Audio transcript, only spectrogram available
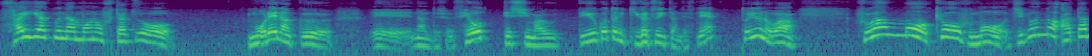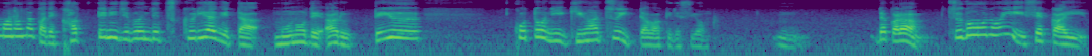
最悪なもの二つを漏れなく、えー、なんでしょう、ね背負ってしまうっていうことに気がついたんですね。というのは、不安も恐怖も自分の頭の中で勝手に自分で作り上げたものであるっていうことに気がついたわけですよ。うん。だから、都合のいい世界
